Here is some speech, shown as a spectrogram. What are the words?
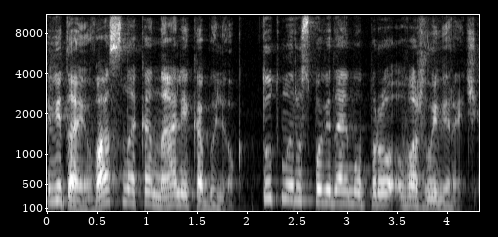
Вітаю вас на каналі Кабельок. Тут ми розповідаємо про важливі речі.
